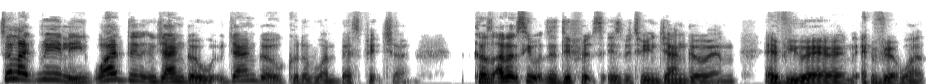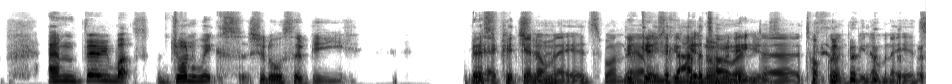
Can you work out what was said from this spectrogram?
So, like, really, why didn't Django? Django could have won Best Picture because I don't see what the difference is between Django and Everywhere and Everyone. And very much, John Wicks should also be Best yeah, could Picture. get nominated one day. I mean, if Avatar and uh, Top Gun can be nominated,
